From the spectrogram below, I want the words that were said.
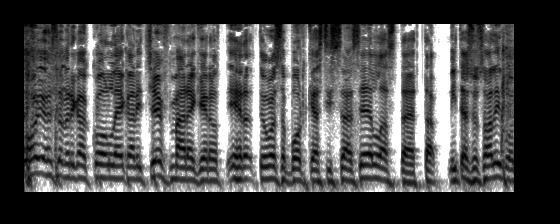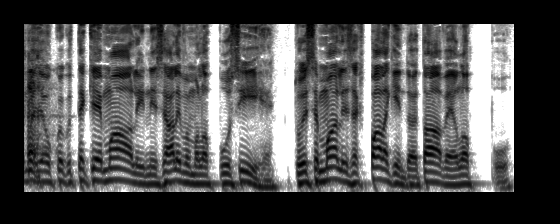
Pohjois-Amerikan kollegani Jeff Mare kerrotti omassa podcastissaan sellaista, että mitäs jos alivoimajoukkue kun tekee maalin, niin se alivoima loppuu siihen. Tulisi sen maalin lisäksi palkinto, että AV loppuu.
